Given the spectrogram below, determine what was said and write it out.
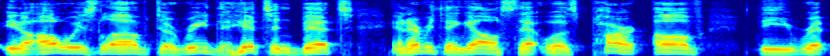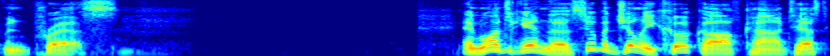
you know, always love to read the hits and bits and everything else that was part of the Rittman Press. And once again, the Soup and Chili Cook-Off contest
